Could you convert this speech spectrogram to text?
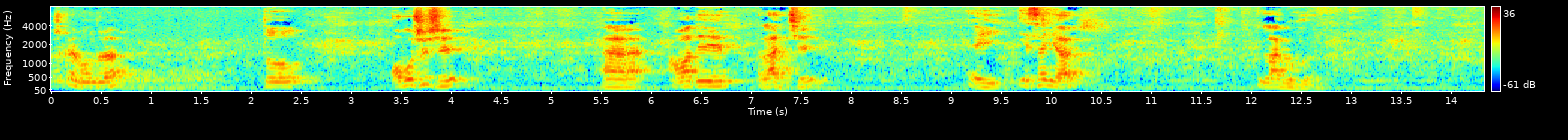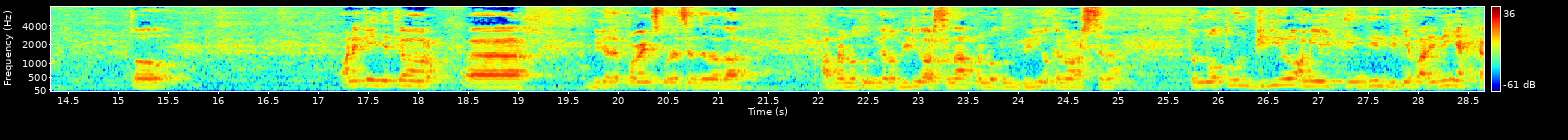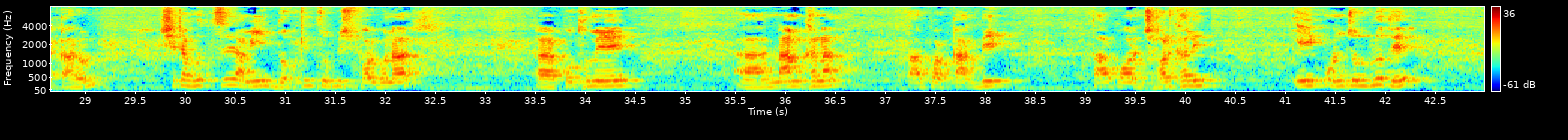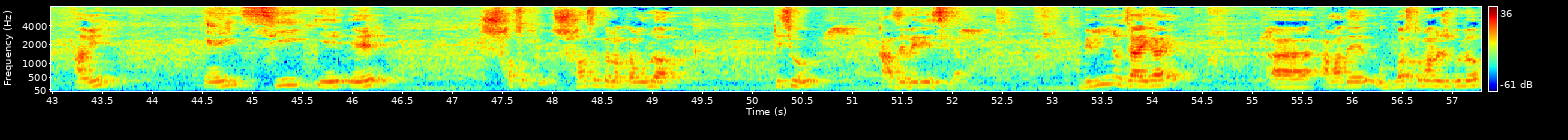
নমস্কার বন্ধুরা। তো অবশেষে আমাদের রাজ্যে এই এসআইআর লাগু হল। তো অনেকেই দেখলাম আমার ভিডিওতে কমেন্টস করেছেন যে, দাদা, আপনার নতুন কেন ভিডিও আসছে না? আপনার নতুন ভিডিও কেন আসছে না? তো নতুন ভিডিও আমি এই তিন দিন দিতে পারিনি। একটা কারণ সেটা হচ্ছে আমি দক্ষিণ চব্বিশ পরগনার প্রথমে নামখানা, তারপর কাকদ্বীপ, তারপর ঝড়খালি, এই অঞ্চলগুলোতে আমি এই সিএএ সচেতনতামূলক কিছু কাজে বেরিয়েছিলাম। বিভিন্ন জায়গায় আমাদের উদ্বস্ত মানুষগুলো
